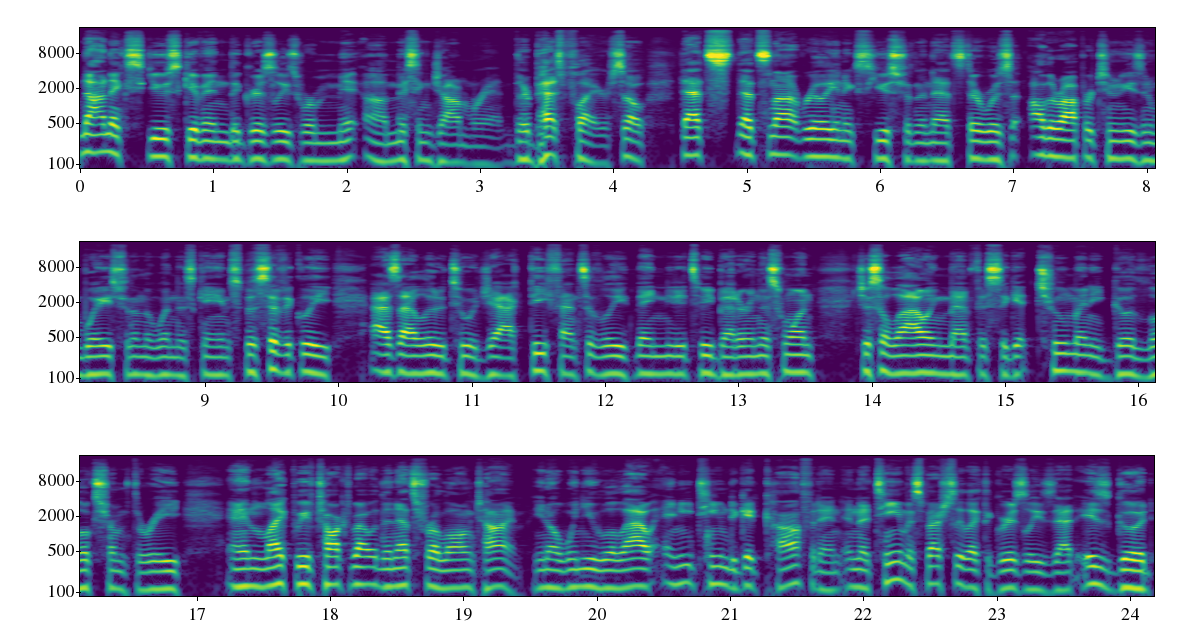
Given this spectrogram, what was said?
not an excuse given the Grizzlies were mi- uh, missing Ja Morant, their best player. So that's that's not really an excuse for the Nets. There was other opportunities and ways for them to win this game. Specifically, as I alluded to with Jack, defensively they needed to be better in this one, just allowing Memphis to get too many good looks from three. And like we've talked about with the Nets for a long time, you know, when you allow any team to get confident, in a team especially like the Grizzlies that is good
